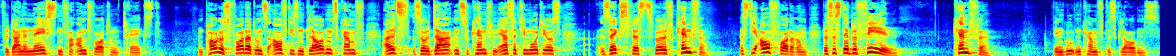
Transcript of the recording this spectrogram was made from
für deine Nächsten Verantwortung trägst. Und Paulus fordert uns auf, diesen Glaubenskampf als Soldaten zu kämpfen. 1 Timotheus 6, Vers 12, kämpfe. Das ist die Aufforderung, das ist der Befehl. Kämpfe den guten Kampf des Glaubens.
